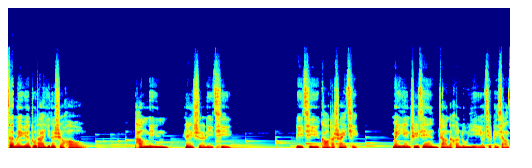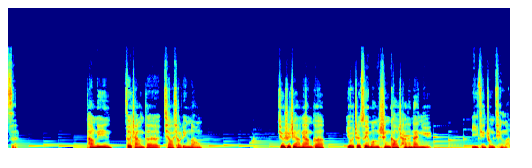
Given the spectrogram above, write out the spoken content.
在美院读大一的时候，唐林认识了李琦。李琦高大帅气，眉眼之间长得和陆毅有几分相似。唐林则长得娇小玲珑。就是这样，两个有着最萌身高差的男女，一见钟情了。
